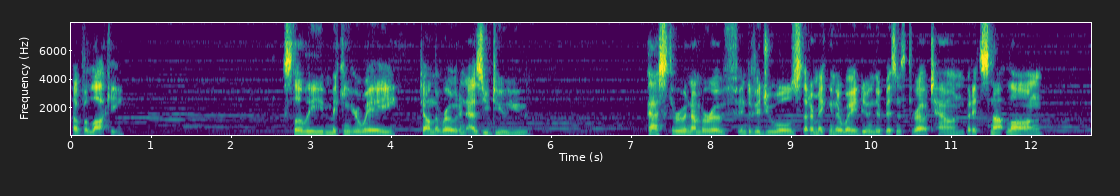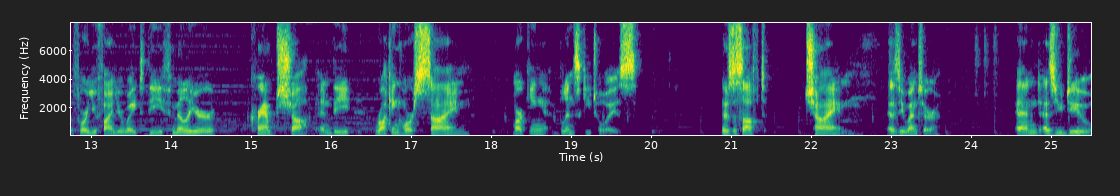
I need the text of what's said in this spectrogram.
of Vallaki. Slowly making your way down the road, and as you do, you pass through a number of individuals that are making their way, doing their business throughout town. But it's not long before you find your way to the familiar cramped shop and the rocking horse sign marking Blinsky Toys. There's a soft chime as you enter. And as you do,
